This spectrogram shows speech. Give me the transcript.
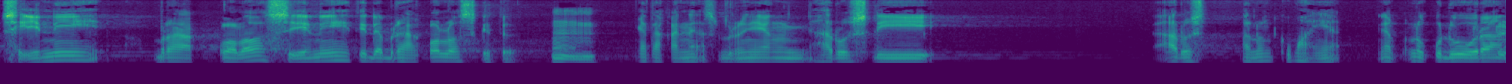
si ini berhak lolos, si ini tidak berhak lolos gitu. Mm. Nyatakannya sebenarnya yang harus di harus anu kumaha ya? Yang nu kudu orang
